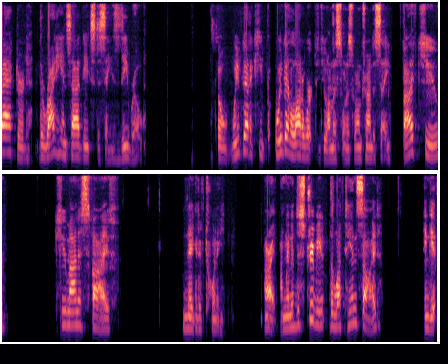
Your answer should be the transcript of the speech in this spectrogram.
factored, the right-hand side needs to say 0. So we've got to keep, we've got a lot of work to do on this one is what I'm trying to say. 5q, q minus 5, negative 20. All right, I'm going to distribute the left-hand side and get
